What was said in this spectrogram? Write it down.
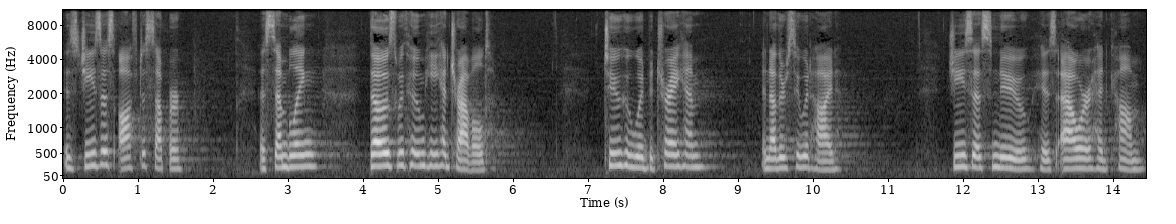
is Jesus off to supper, assembling those with whom he had traveled two who would betray him and others who would hide. Jesus knew his hour had come.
